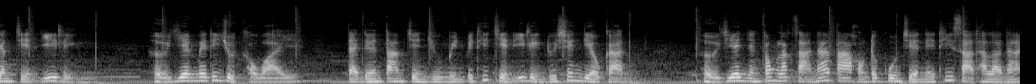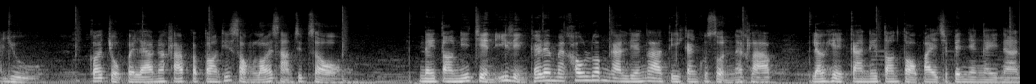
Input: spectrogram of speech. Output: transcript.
ยังเจียนอี้หลิง เหอเยี่ยนไม่ได้หยุดเขาไว้ แต่เดินตามเจียนยูมินไปที่เจียนอี้หลิงด้วยเช่นเดียวกัน เหอเยี่ยนยังต้องรักษาหน้าตาของตระกูลเจียนในที่สาธารณะอยู่ ก็จบไปแล้วนะครับกับตอนที่ 232 ในตอนนี้เจียนอี้หลิงก็ได้มาเข้าร่วมงานเลี้ยงราตรีการกุศลนะครับ แล้วเหตุการณ์ในตอนต่อไปจะเป็นยังไงนั้น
